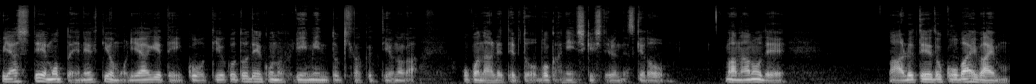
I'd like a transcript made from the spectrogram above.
増やしてもっと NFT を盛り上げていこうっていうことでこのフリーミント企画っていうのが行われてると僕は認識してるんですけど、まあ、なので、まあ、ある程度こう売買も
